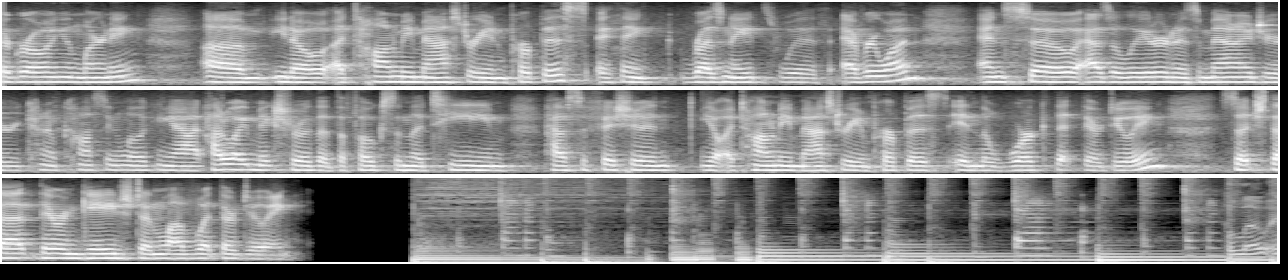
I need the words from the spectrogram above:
they're growing and learning. Um, you know, autonomy, mastery, and purpose, I think, resonates with everyone. And so, as a leader and as a manager, you're kind of constantly looking at how do I make sure that the folks in the team have sufficient, you know, autonomy, mastery, and purpose in the work that they're doing, such that they're engaged and love what they're doing.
